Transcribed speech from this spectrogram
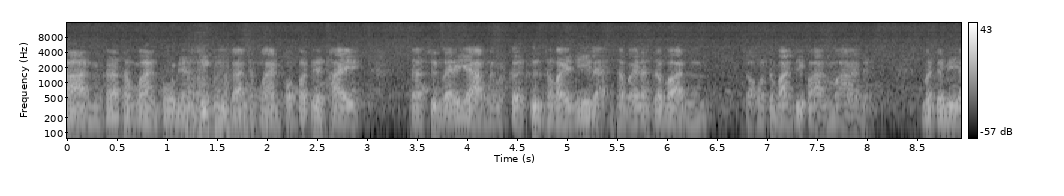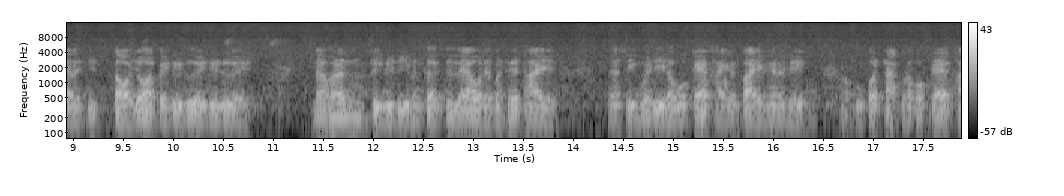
การคณะทำงานพวกเนี้ยนี่คือการทำงานของประเทศไทยนะซึ่งหลายอย่างนะมันเกิดขึ้นสมัยนี้แหละ สมัยรัฐบาลสองรัฐบาลที่ผ่านมาเนี่ย มันจะมีอะไรที่ต่อยอดไปเรื่อยๆเรื่อยๆนะเพราะฉะนั้นสิ่งดีๆมันเกิดขึ้นแล้วในประเทศไทยนะสิ่งไม่ดีเราก็แก้ไขกันไปแค่นั้นเองอุปสรรคเราก็แก้ไข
